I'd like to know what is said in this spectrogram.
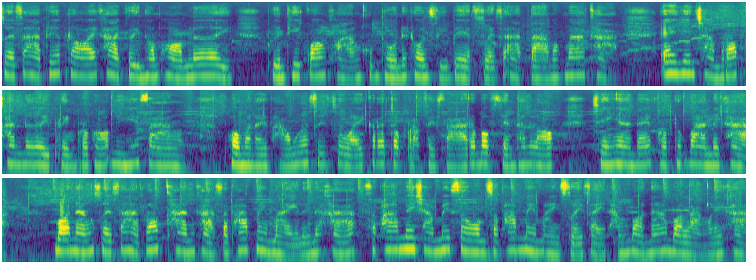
สวยสะอาดเรียบร้อยค่ะ กลิ่นหอมๆเลย พื้นที่กว้างขวางคุมโทนด้วยโทนสีเบจสวยสะอาดตามากๆค่ะ แอร์เย็นฉ่ำรอบคันเลย เพลงเพราะๆมีให้ฟัง พวงมาลัยพาวเวอร์สวยๆ กระจกปรับไฟฟ้าระบบเซ็นทรัลล็อก ใช้งานได้ครบทุกบานเลยค่ะบาะหนังสวยสะอาดรอบคันค่ะ สภาพใหม่ๆเลยนะคะ สภาพไม่ช้ำไม่โทรมสภาพใหม่ๆ สวยใสทั้งบาะหน้าบาะหลังเลยค่ะ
